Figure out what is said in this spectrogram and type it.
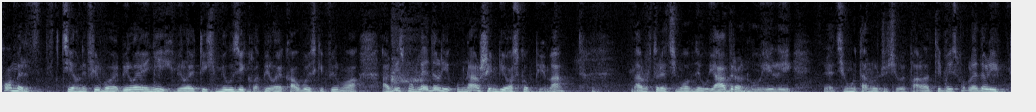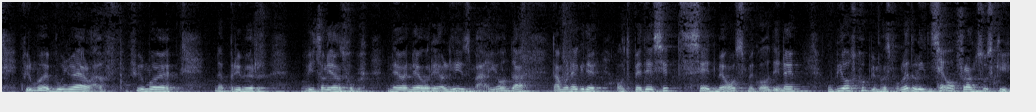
komercijalne filmove, bilo je njih, bilo je tih mjuzikla, bilo je kaubojskih filmova, ali mi smo gledali u našim bioskopima, naravno recimo ovde u Jadranu ili recimo u Tanuđićevoj palati, mi smo gledali filmove Bunjuela, filmove, na primjer, italijanskog neorealizma i onda tamo negde od 57. 8. godine u bioskopima smo gledali ceo francuski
